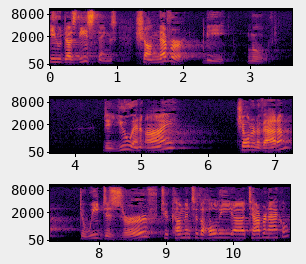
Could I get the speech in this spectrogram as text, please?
He who does these things shall never be moved. Do you and I Children of Adam, do we deserve to come into the holy uh, tabernacle?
